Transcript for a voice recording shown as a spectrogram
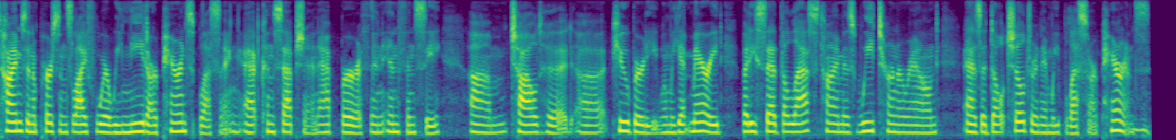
times in a person's life where we need our parents' blessing at conception, at birth, in infancy, um, childhood, uh, puberty, when we get married. But he said the last time is we turn around as adult children and we bless our parents.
